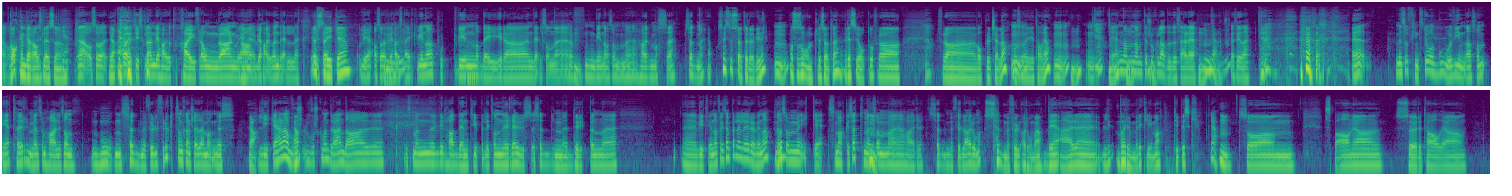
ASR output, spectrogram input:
Og, Trockenbærauslese. Ja. ja, og så Ja. ikke bare Tyskland, vi har jo Tokai fra Ungarn, vi, Ja. vi har jo en del eh, I Østerrike. vi, altså, vi har jo Mm. sterkviner, portvin, madeira, en del sånne viner som eh, har masse sødme. Ja. Så finnes det søte rødviner. Mm. Altså sånn ordentlig søte. Resiotto fra, fra Valpolicella, altså i Italia. Mm. Mm. Mm. Det er nam-nam til sjokoladedessert, det. Mm, det er det. Skal jeg si det. Eh, men så finnes det jo gode viner som er tørr, men som har litt sånn moden, sødmefull frukt, som kanskje er det Magnus Ja. liker her, da. Hvor, hvor skal man dra en da, eh, hvis man vil ha den type litt sånn rause, sødmedryppende eh, hvitviner, for eksempel, eller rødvina, men som ikke smaker søtt, men Mm. som eh, har sødmefull aroma. Sødmefull aroma, ja. Det er eh, litt varmere klima, typisk. Ja. Mm. Så mm, Spania, Sør-Italia,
